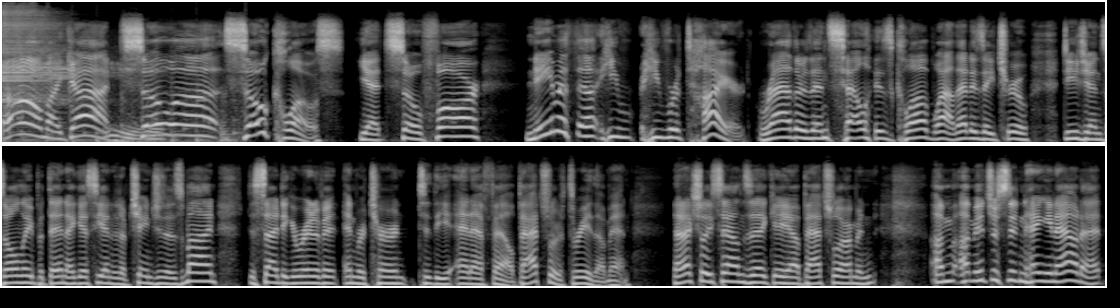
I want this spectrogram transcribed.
Oh my God! So uh, so close yet so far. Namath, uh, he he retired rather than sell his club. Wow, that is a true DGens only. But then I guess he ended up changing his mind, decided to get rid of it, and return to the NFL. Bachelor three though, man, that actually sounds like a uh, bachelor. I'm in. I'm I'm interested in hanging out at.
